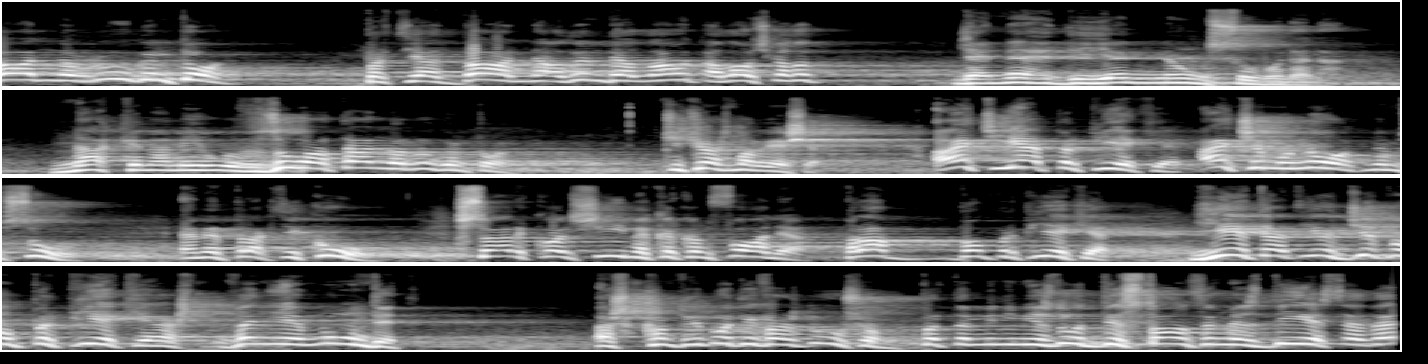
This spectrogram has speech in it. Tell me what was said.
dalë në rrugën tonë, për t'ja dalë në adhurim të Allahut, Allahu çka thot, le nehdijennehum subulena, na kena me i udhëzu ata në rrugën tonë, qikjo është marrëveshja. Ai që jep përpjekje, ai që mundohet me mësu, e me praktiku, sa herë ka lëshime, kërkon falje, pra bon përpjekje, jeta e tij o gjithmon përpjekje është dhënie e mundit, Është kontribut i vazhdueshëm për të minimizuar distancën mes dijes edhe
